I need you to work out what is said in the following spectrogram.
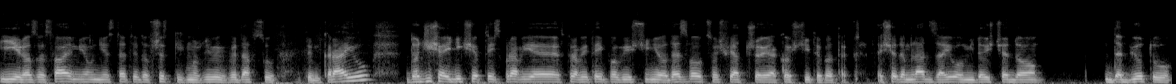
i rozesłałem ją niestety do wszystkich możliwych wydawców w tym kraju. Do dzisiaj nikt się w tej sprawie, w sprawie tej powieści nie odezwał, co świadczy o jakości tego tekstu. 7 lat zajęło mi dojście do debiutu.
